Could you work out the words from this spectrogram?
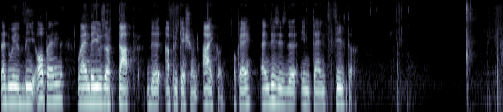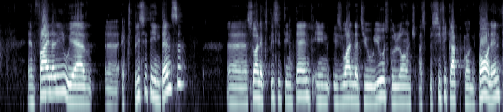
that will be opened when the user tap the application icon, okay? And this is the intent filter. And finally, we have uh, explicit intents. Uh, so an explicit intent in, is one that you use to launch a specific app component,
